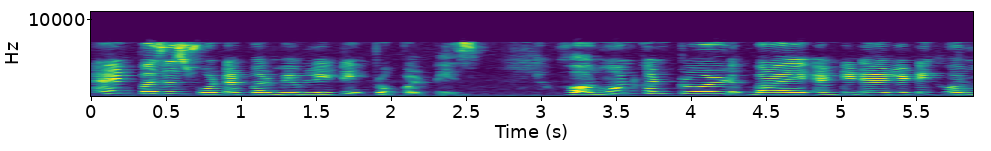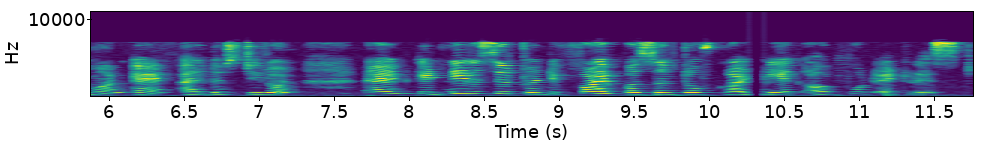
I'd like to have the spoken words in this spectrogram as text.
and possess water permeability properties. Hormone controlled by antidiuretic hormone and aldosterone and kidney receive 25% of cardiac output at rest.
